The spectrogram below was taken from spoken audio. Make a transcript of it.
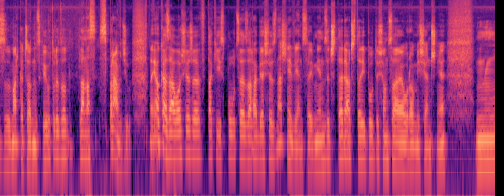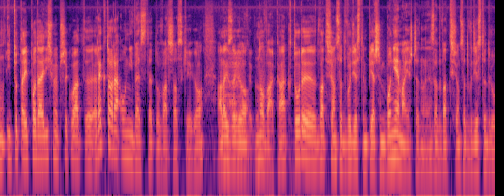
z Marka Czarneckiego, który to dla nas sprawdził. No i okazało się, że w takiej spółce zarabia się znacznie więcej, między 4 a 4,5 tysiąca euro miesięcznie. Mm, I tutaj podaliśmy przykład e, rektora Uniwersytetu Warszawskiego, Aleksego. Nowaka, który w 2021, bo nie ma jeszcze za 2022,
